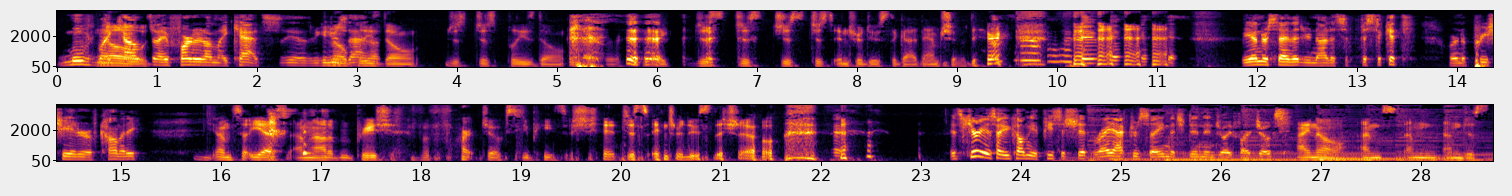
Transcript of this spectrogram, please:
moved my No. couch and I farted on my cats. Yeah, we could no, use that. please don't. Just just please don't ever. like just just just just introduce the goddamn show, Derek. Okay, okay, okay. We understand that you're not a sophisticate or an appreciator of comedy. I'm so yes, I'm not appreciative of fart jokes, you piece of shit. Just introduce the show. It's curious how you called me a piece of shit right after saying that you didn't enjoy fart jokes. I know. I'm I'm I'm just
